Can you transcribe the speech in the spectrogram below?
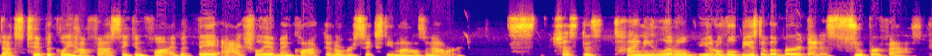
that's typically how fast they can fly, but they actually have been clocked at over 60 miles an hour just this tiny little beautiful beast of a bird that is super fast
